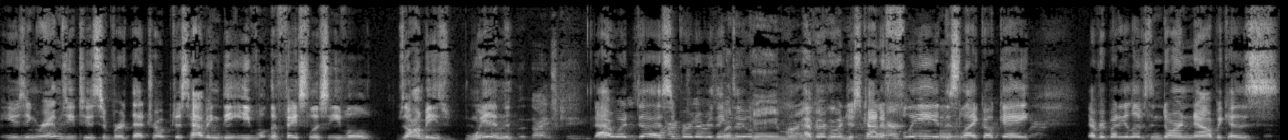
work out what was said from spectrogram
using Ramsay to subvert that trope, just having the evil, the faceless evil zombies win. The Night's King. That would uh, subvert everything Winter too. game, right. Have everyone just kind of Winter flee, and it's like, okay, everybody lives in Dorne now because.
